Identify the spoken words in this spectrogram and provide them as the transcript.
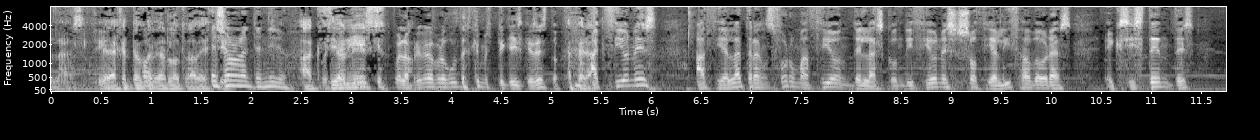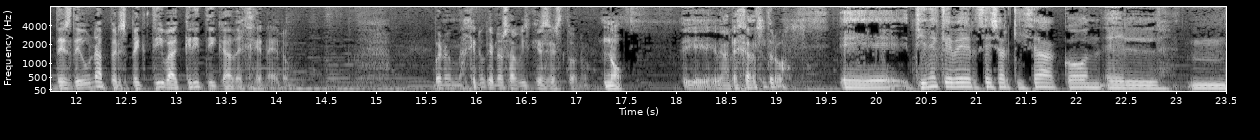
Las Espera, que tengo que leerlo otra vez. Eso tío. no lo he entendido. pues tenéis Acciones. que- pues la primera pregunta es que me expliquéis qué es esto. Acciones hacia la transformación de las condiciones socializadoras existentes desde una perspectiva crítica de género. Bueno, imagino que no sabéis qué es esto, ¿no? No. Eh, Alejandro. Eh, tiene que ver, César, quizá con el mm,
